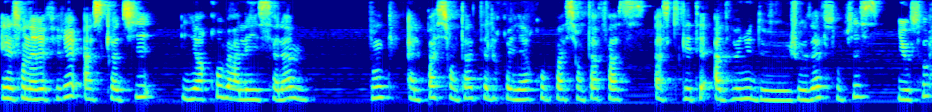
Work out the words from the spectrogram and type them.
et elle s'en est référée à ce qu'a dit Yaqub alayhi salam. Donc, elle patienta tel que Yaqub patienta face à ce qu'il était advenu de Joseph, son fils, Yusuf,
